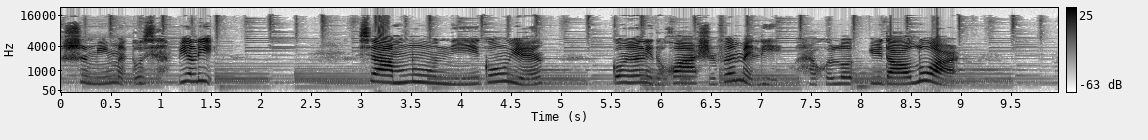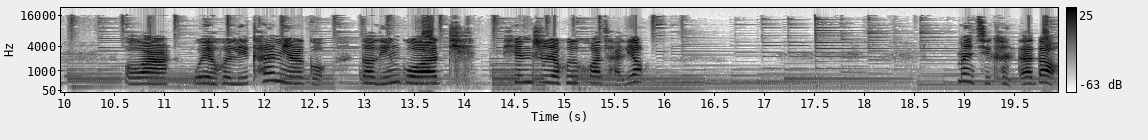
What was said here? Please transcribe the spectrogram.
市民买东西很便利。夏慕尼公园。公园里的花十分美丽，还会落遇到鹿儿。偶尔，我也会离开尼尔狗，到邻国添添置绘画材料。麦奇肯大道，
